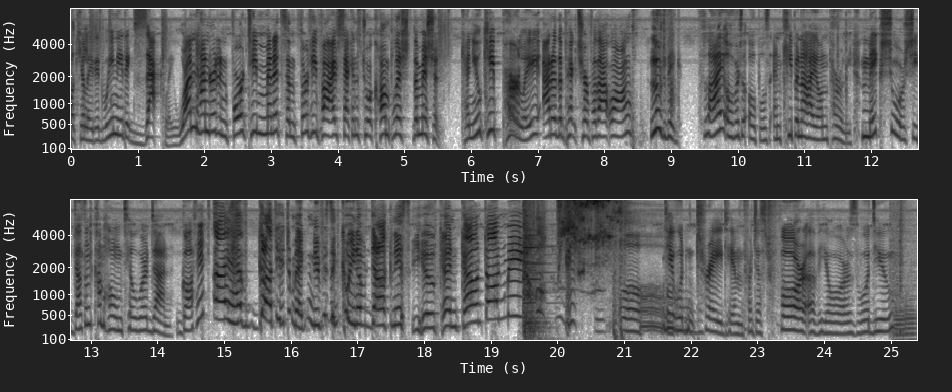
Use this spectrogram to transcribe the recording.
calculated we need exactly 114 minutes and 35 seconds to accomplish the mission. Can you keep Pearlie out of the picture for that long? Ludwig, fly over to Opal's and keep an eye on Pearlie. Make sure she doesn't come home till we're done. Got it? I have got it, magnificent Queen of Darkness. You can count on me. oh. You wouldn't trade him for just four of yours, would you?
